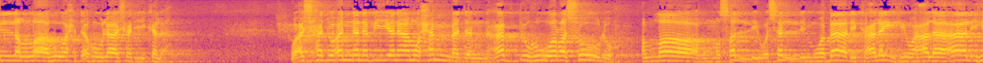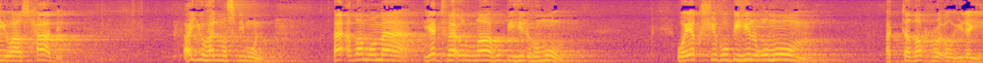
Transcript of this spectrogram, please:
إلا الله وحده لا شريك له وأشهد أن نبينا محمدا عبده ورسوله. اللهم صل وسلم وبارك عليه وعلى آله وأصحابه. أيها المسلمون أعظم ما يدفع الله به الهموم ويكشف به الغموم التضرع إليه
